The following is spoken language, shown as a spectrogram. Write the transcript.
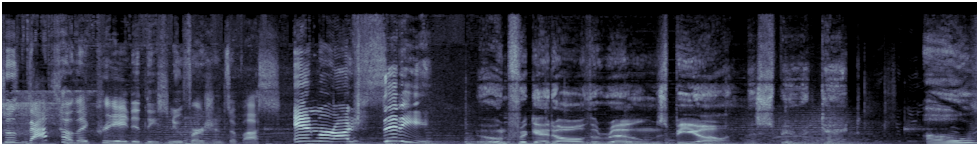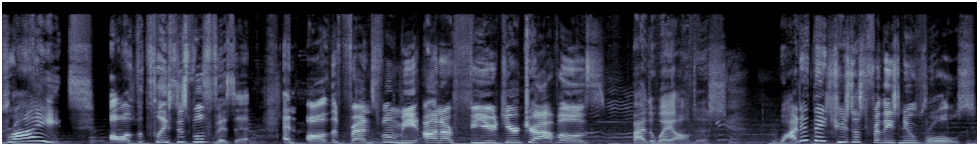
So that's how they created these new versions of us. And Mirage City! Don't forget all the realms beyond the Spirit Gate. Oh, right! All the places we'll visit, and all the friends we'll meet on our future travels. By the way, Aldous, why did they choose us for these new roles?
